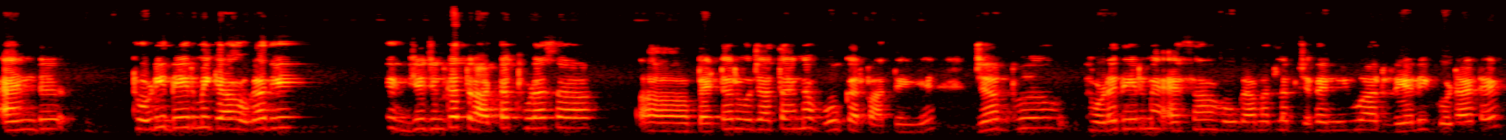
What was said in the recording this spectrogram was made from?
and थोड़ी देर में क्या होगा जिनका त्राटक थोड़ा सा बेटर हो जाता है ना वो कर पाते हैं जब थोड़े देर में ऐसा होगा मतलब when you are really good at it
